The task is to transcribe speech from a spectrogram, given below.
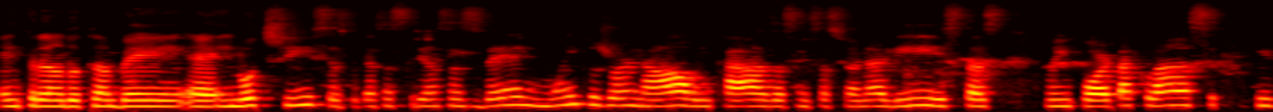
entrando também é, em notícias, porque essas crianças veem muito jornal em casa, sensacionalistas, não importa a classe, e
